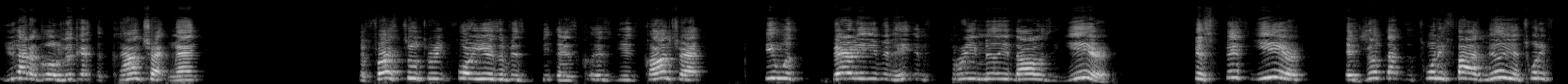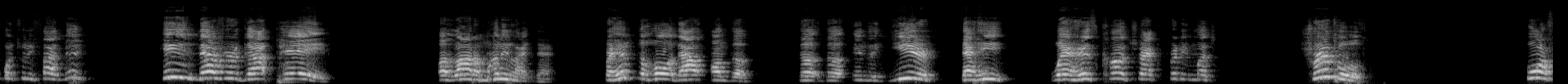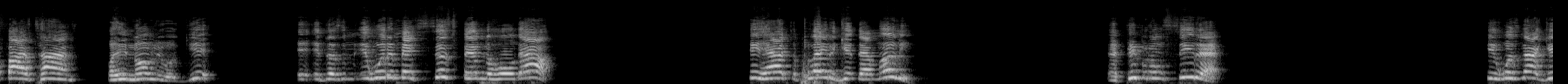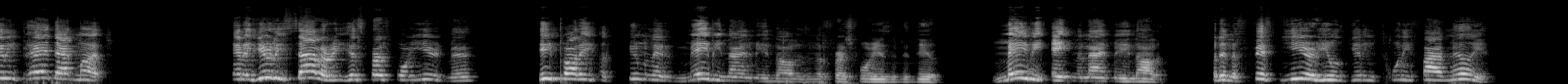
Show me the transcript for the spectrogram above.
You gotta go look at the contract, man. The first two, three, four years of his his, his, his contract, he was barely even hitting three million dollars a year. His fifth year, it jumped up to 25 million, 24, 25 million. He never got paid a lot of money like that. For him to hold out on the the the in the year that he where his contract pretty much tripled four or five times what he normally would get. it, it doesn't. It wouldn't make sense for him to hold out. He had to play to get that money, and people don't see that. He was not getting paid that much in a yearly salary his first four years, man. He probably accumulated maybe $9 million in the first four years of the deal. Maybe eight to nine million dollars. But in the fifth year, he was getting 25 million.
